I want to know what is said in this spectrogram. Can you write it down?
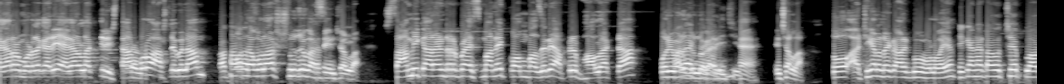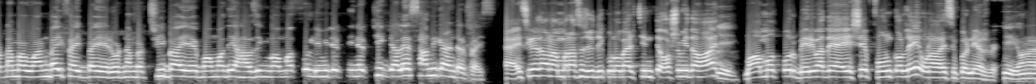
এগারোর মডেলের গাড়ি এগারো লাখ তিরিশ। তারপরও আসলে গেলাম কথা বলার সুযোগ আছে ইনশাল্লাহ। সামি কার এন্টারপ্রাইজ মানে কম বাজেটে আপনার ভালো একটা পরিবারের জন্য গাড়ি। হ্যাঁ ইনশাল্লাহ। তো ঠিকানাটা আরেকটু বলো ভাইয়া। ঠিকানাটা হচ্ছে plot number one by five by A road number three by A Mohammadia housing Mohammadpur limited তিনের ঠিক ডালে সামিকার এন্টারপ্রাইজ হ্যাঁ স্ক্রিনে দেওয়া নাম্বার আছে যদি কোনো ভাইয়ের চিনতে অসুবিধা হয় মোহাম্মদপুর বেরিবাদে এসে ফোন করলেই ওনারা রিসিভ করে নিয়ে আসবে। জি ওনার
